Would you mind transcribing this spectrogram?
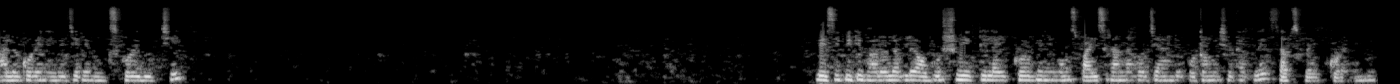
ভালো করে নেড়ে চেড়ে মিক্স করে দিচ্ছি। রেসিপিটি ভালো লাগলে অবশ্যই একটি লাইক করবেন এবং স্পাইস রান্নাঘর চ্যানেলে প্রথম এসে থাকলে সাবস্ক্রাইব করে নেবেন।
